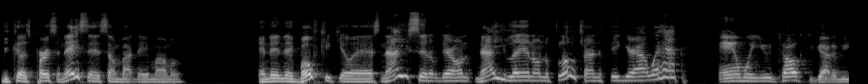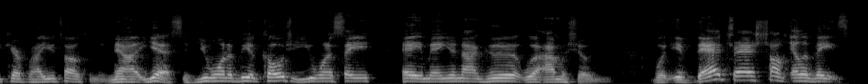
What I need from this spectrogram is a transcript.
because person A said something about their mama, and then they both kick your ass. Now you sit up there on. Now you laying on the floor trying to figure out what happened. And when you talk, you got to be careful how you talk to me. Now, yes, if you want to be a coach and you want to say, hey, man, you're not good, well, I'm to show you. But if that trash talk elevates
